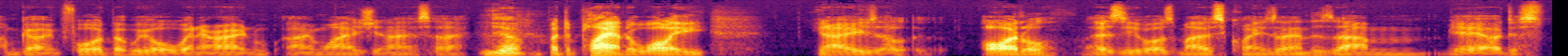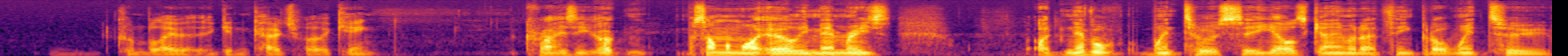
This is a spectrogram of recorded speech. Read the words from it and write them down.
um, going forward. But we all went our own own ways, you know. So Yeah. but to play under Wally, you know, he's a idol as he was most Queenslanders. Um, yeah, I just couldn't believe it getting coached by the king. Crazy. Uh, Some of my early memories. I'd never went to a Seagulls game, I don't think, but I went to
